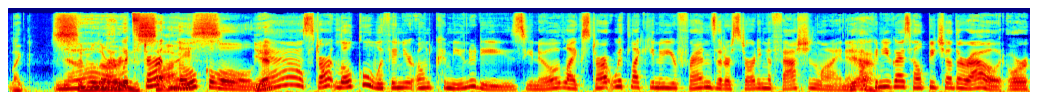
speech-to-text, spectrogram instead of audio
like similar I would start size? local. Yeah. start local within your own communities. You know, like start with like you know your friends that are starting a fashion line, and Yeah. how can you guys help each other out? Or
